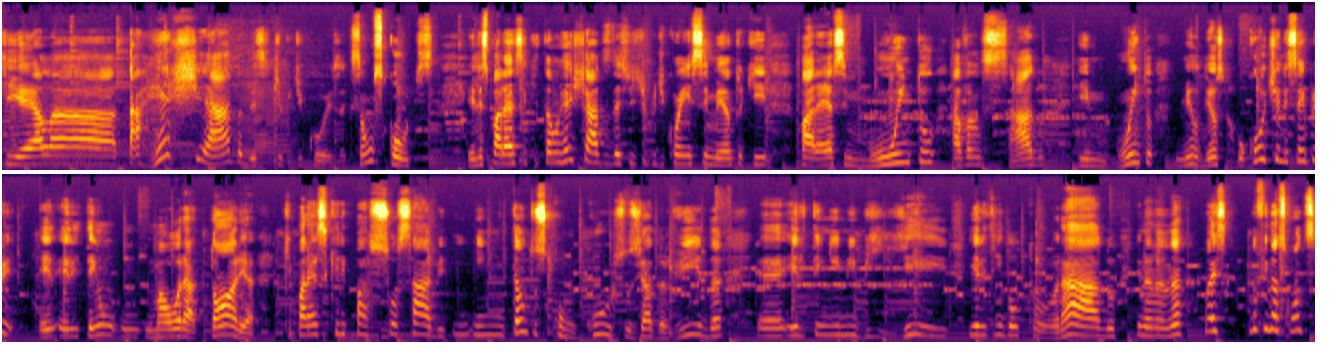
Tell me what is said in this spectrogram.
que ela tá recheada desse tipo de coisa, que são os coaches. Eles parecem que estão recheados desse tipo de conhecimento que parece muito avançado e muito, meu Deus, o coach ele sempre ele, ele tem um, um, uma oratória que parece que ele passou, sabe, em, em tantos concursos já da vida. É, ele tem MBA, ele tem doutorado e nananã, mas no fim das contas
